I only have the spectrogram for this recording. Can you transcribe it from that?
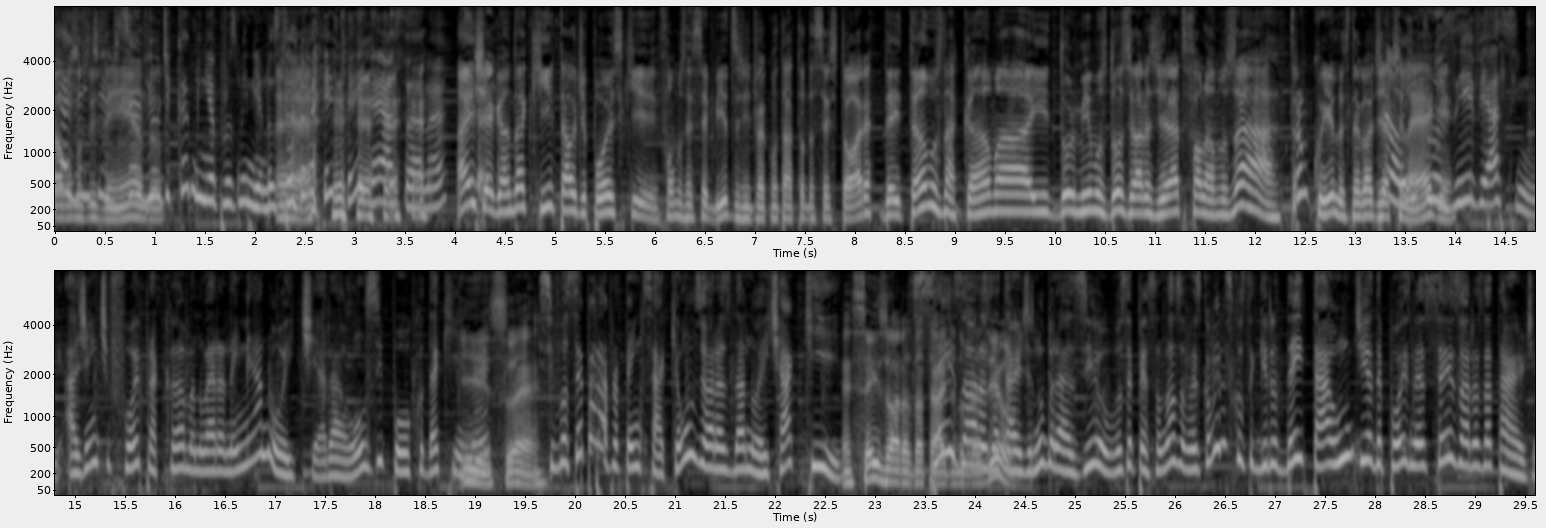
a estávamos gente vivendo. serviu de caminha pros meninos É. também. Tem essa, né? Aí chegando aqui e tal, depois que fomos recebidos, a gente vai contar toda essa história. Deitamos na cama e dormimos 12 horas direto. Falamos, ah, tranquilo esse negócio de jet lag. inclusive, é assim, a gente foi pra cama, não era nem meia-noite, era 11 e pouco daqui, né? Isso, é. Se você parar pra pensar que 11 horas da noite aqui, É 6 horas da tarde 6 no horas Brasil. da tarde no Brasil, você pensa, nossa, mas como eles conseguiram deitar um dia depois, né? 6 horas da tarde.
